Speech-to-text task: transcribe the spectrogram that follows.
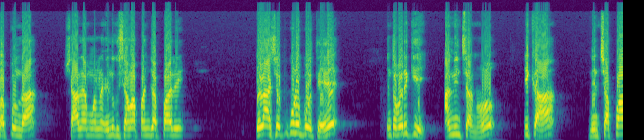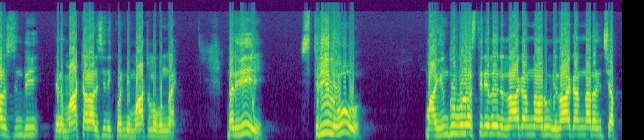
తప్పుందా? శాలేమన్న ఎందుకు క్షమాపణ చెప్పాలి? ఇలా చెప్పుకుని పోతే ఇంతవరకు అందించాను. ఇక నేను చెప్పాల్సింది నేను మాట్లాడాల్సింది కొన్ని మాటలు ఉన్నాయి. మరి స్త్రీలు మా హిందువుల స్త్రీలను ఇలాగన్నారు ఇలాగన్నారని చెప్ప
